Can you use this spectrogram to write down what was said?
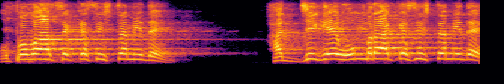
ಉಪವಾಸಕ್ಕೆ ಸಿಸ್ಟಮ್ ಇದೆ, ಹಜ್ಜಿಗೆ, ಉಮ್ರಾಕ್ಕೆ ಸಿಸ್ಟಮ್ ಇದೆ.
